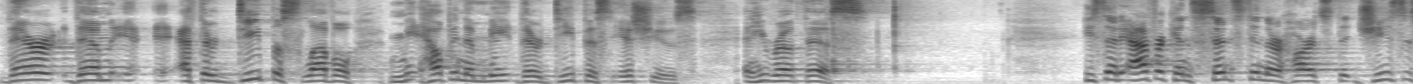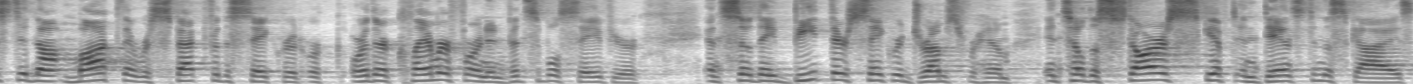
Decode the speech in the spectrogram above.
their, them at their deepest level, helping them meet their deepest issues. And he wrote this. He said, Africans sensed in their hearts that Jesus did not mock their respect for the sacred or, or their clamor for an invincible Savior, and so they beat their sacred drums for him until the stars skipped and danced in the skies.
